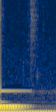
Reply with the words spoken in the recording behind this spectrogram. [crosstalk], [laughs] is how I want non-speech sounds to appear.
Hello.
